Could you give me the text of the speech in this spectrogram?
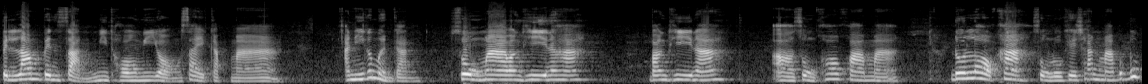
เป็นล่ำเป็นสันมีทองมีหยองใส่กลับมา อันนี้ก็เหมือนกัน ส่งมาบางทีนะคะ บางทีนะส่งข้อความมา โดนหลอกค่ะ ส่งโลเคชันมาปุ๊บปุ๊บ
